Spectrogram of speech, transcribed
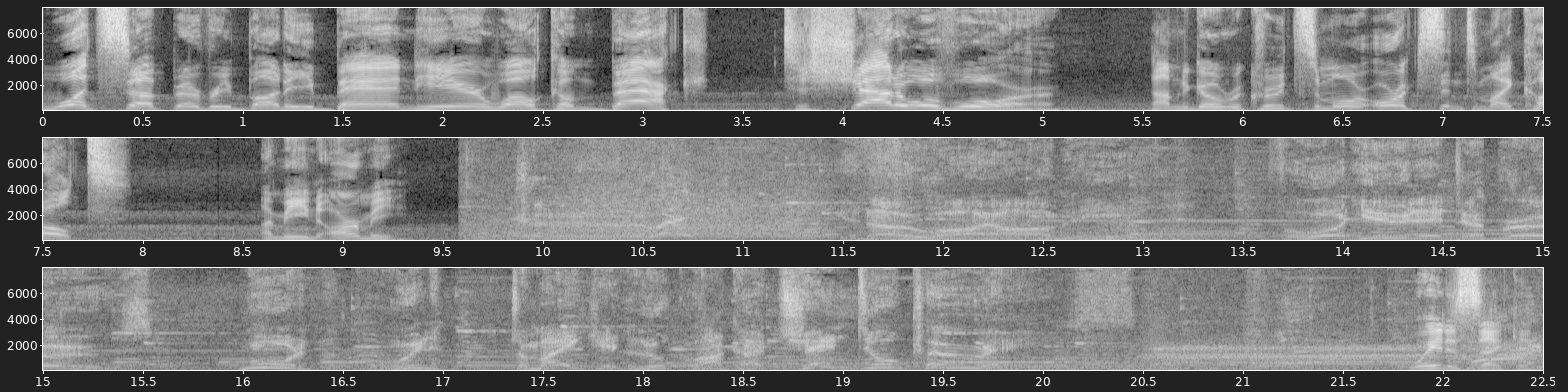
What's up everybody, Ban here, welcome back to Shadow of War. Time to go recruit some more orcs into my cult. I mean army. You know why I'm here? For what you did to Bruz. More to the point, to make it look like a gentle caress. Wait a second.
